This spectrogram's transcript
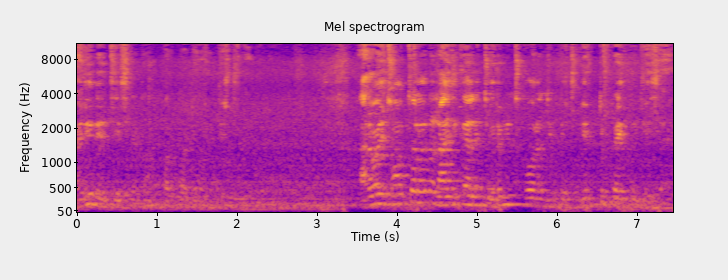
అది నేను చేసినటువంటి పొరపాటు అనిపిస్తుంది. అరవై సంవత్సరాలలో రాజకీయాల నుంచి విరమించుకోవాలని చెప్పేసి గట్టి ప్రయత్నం చేశారు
